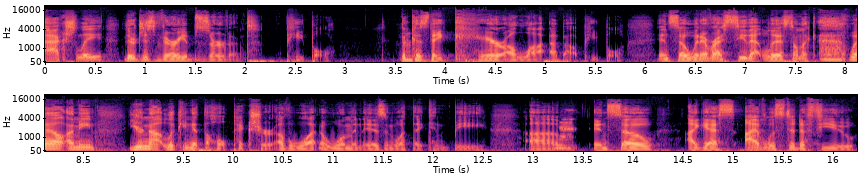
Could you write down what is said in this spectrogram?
actually they're just very observant people because they care a lot about people. And so whenever I see that list, I'm like, ah, well, I mean, you're not looking at the whole picture of what a woman is and what they can be. Um, And so I guess I've listed a few,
